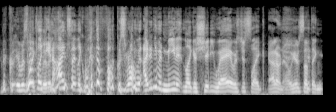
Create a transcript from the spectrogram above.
The, it was like, like like in hindsight, like what the fuck was wrong with I didn't even mean it in like a shitty way. It was just like, I don't know, here's something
